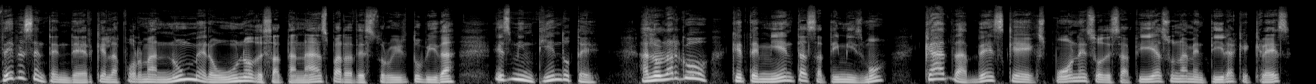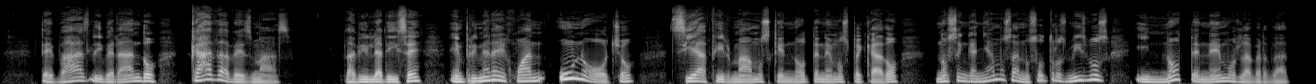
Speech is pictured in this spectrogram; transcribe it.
Debes entender que la forma número uno de Satanás para destruir tu vida es mintiéndote. A lo largo que te mientas a ti mismo, cada vez que expones o desafías una mentira que crees, te vas liberando cada vez más. La Biblia dice en 1 Juan 1.8 si afirmamos que no tenemos pecado, nos engañamos a nosotros mismos y no tenemos la verdad.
